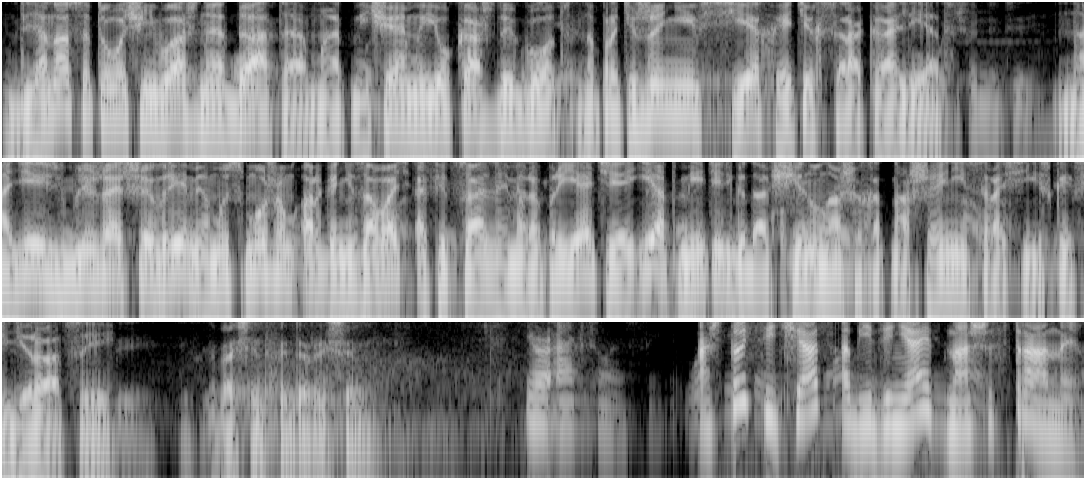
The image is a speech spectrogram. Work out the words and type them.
Для нас это очень важная дата. Мы отмечаем ее каждый год на протяжении всех этих 40 лет. Надеюсь, в ближайшее время мы сможем организовать официальное мероприятие и отметить годовщину наших отношений с Российской Федерацией. А что сейчас объединяет наши страны?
